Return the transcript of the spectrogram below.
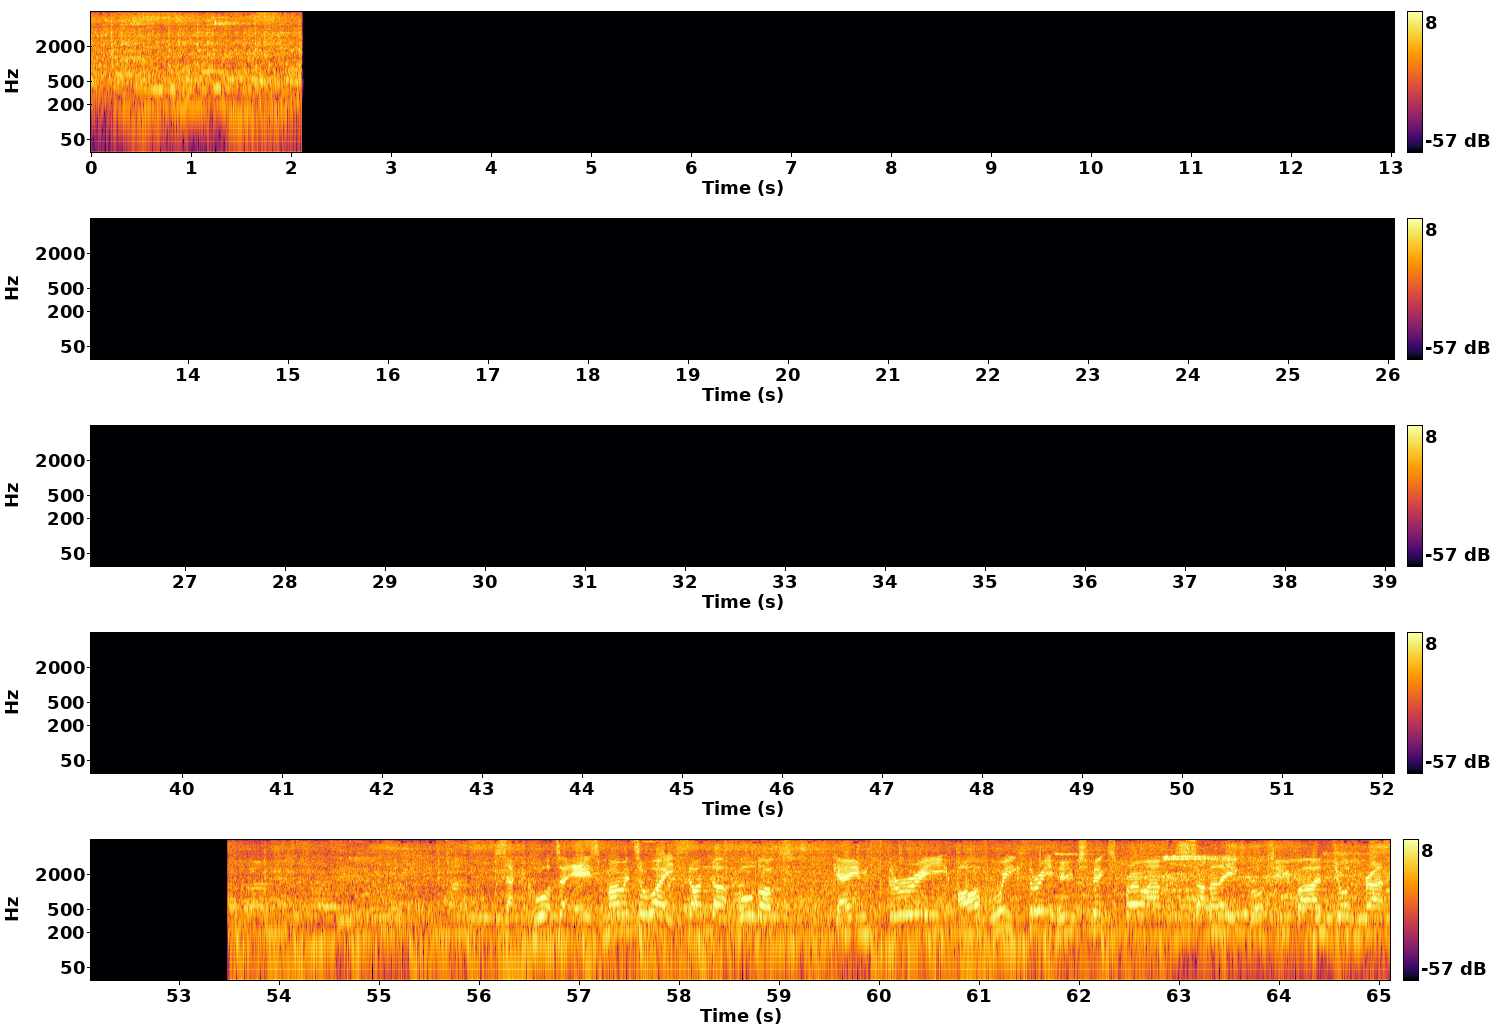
Second quarter is moments away. Thunder Bulldogs, game three of week three Hoopsfix Pro Am Summer League, brought to you by Jordan Brand.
